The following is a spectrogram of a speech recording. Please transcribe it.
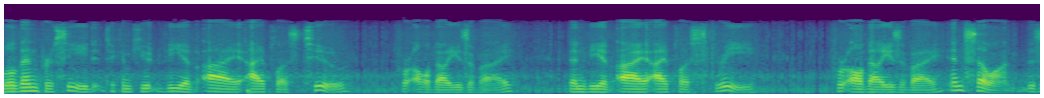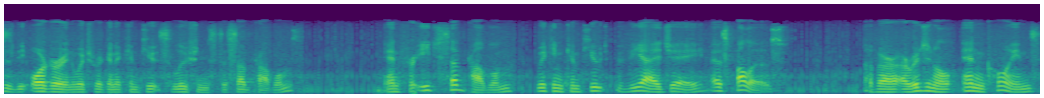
We'll then proceed to compute v of i, i plus 2 for all values of i, then v of i, i plus 3 for all values of i, and so on. This is the order in which we're going to compute solutions to subproblems. And for each subproblem, we can compute Vij as follows. Of our original n coins,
